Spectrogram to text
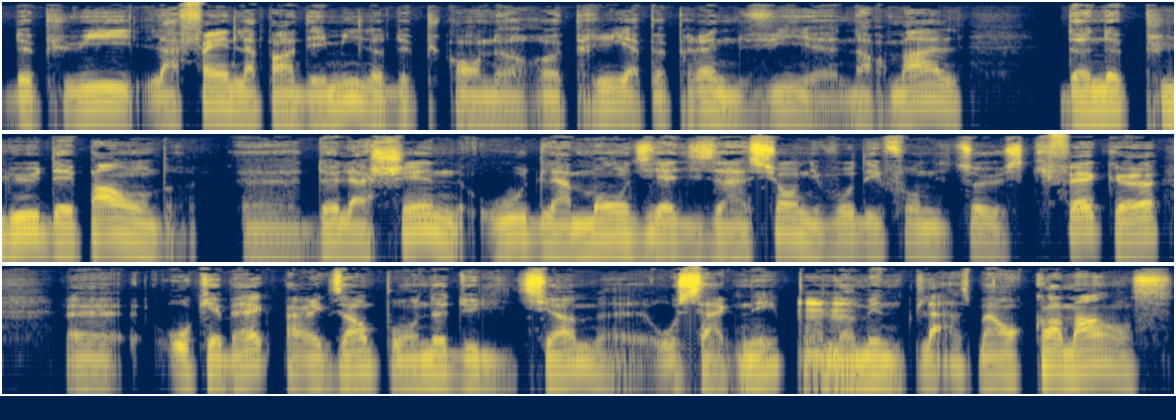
depuis la fin de la pandémie, depuis qu'on a repris à peu près une vie euh, normale, de ne plus dépendre euh, de la Chine ou de la mondialisation au niveau des fournitures. Ce qui fait que euh, au Québec, par exemple, où on a du lithium, euh, au Saguenay, pour nommer une place, ben, on commence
